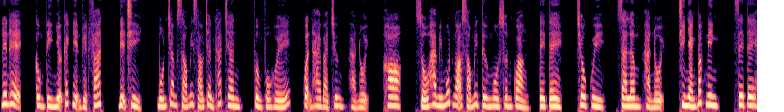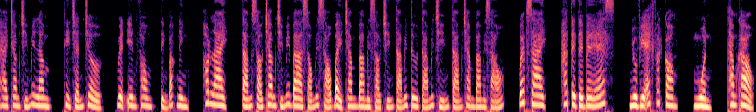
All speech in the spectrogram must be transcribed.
Liên hệ, công ty nhựa cách điện Việt Phát, địa chỉ 466 Trần Khát Trân, phường phố Huế, quận Hai Bà Trưng, Hà Nội, kho, số 21 ngõ 64 Ngô Xuân Quảng, TT, Châu Quỳ, Gia Lâm, Hà Nội, chi nhánh Bắc Ninh, CT 295, thị trấn Trở, huyện Yên Phong, tỉnh Bắc Ninh, hotline 8693 66 736 984 89 836, website https nhuviet.com nguồn, tham khảo.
